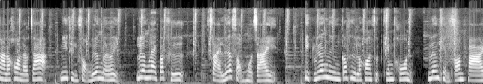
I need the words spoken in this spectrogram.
งานละครแล้วจ้า มีถึง 2 เรื่องเลย เรื่องแรกก็คือ สายเลือดสองหัวใจ อีกเรื่องหนึ่งก็คือละครสุดเข้มข้น เรื่องเข็มซ่อนปลาย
